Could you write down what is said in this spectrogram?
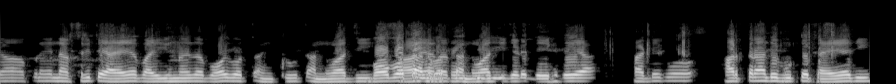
ਆਪਣੇ ਨਰਸਰੀ ਤੇ ਆਏ ਆ ਬਾਈ ਉਹਨਾਂ ਦਾ ਬਹੁਤ ਬਹੁਤ ਥੈਂਕ ਯੂ ਧੰਨਵਾਦ ਜੀ। ਬਹੁਤ ਬਹੁਤ ਧੰਨਵਾਦ, ਧੰਨਵਾਦ। ਜੀ ਜਿਹੜੇ ਦੇਖਦੇ ਆ। ਸਾਡੇ ਕੋਲ ਹਰ ਤਰ੍ਹਾਂ ਦੇ ਬੂਟੇ ਪਏ ਆ ਜੀ।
